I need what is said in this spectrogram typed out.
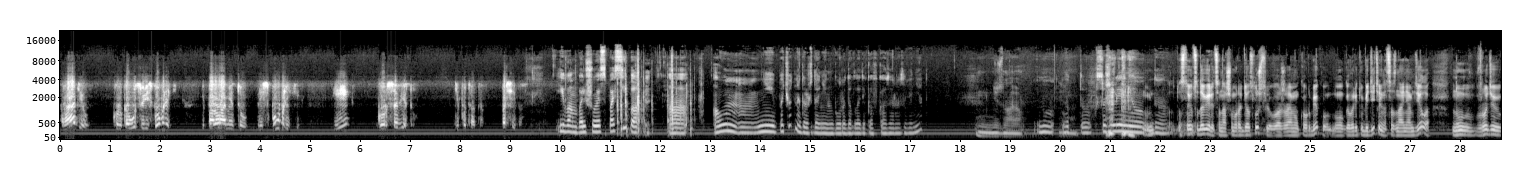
радио к руководству республики и парламенту республики и горсовету депутатам. Спасибо. И вам большое спасибо. А, а он не почетный гражданин города Владикавказа, разве нет? Не знаю. Ну, вот, э, к сожалению, ну, да. Остается довериться нашему радиослушателю, уважаемому Каурбеку. Ну, говорит убедительно, сознанием дела. Ну, вроде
